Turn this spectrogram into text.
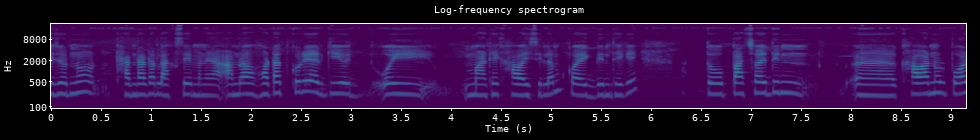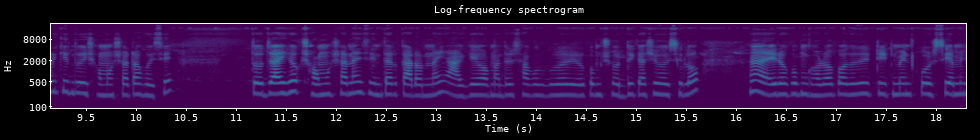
এই জন্য ঠান্ডাটা লাগছে। মানে আমরা হঠাৎ করে আর কি ওই ওই মাঠে খাওয়াইছিলাম কয়েকদিন থেকে। তো পাঁচ ছয় দিন খাওয়ানোর পর কিন্তু এই সমস্যাটা হয়েছে। তো যাই হোক, সমস্যা নাই, চিন্তার কারণ নাই। আগেও আমাদের ছাগলগুলোর এরকম সর্দি কাশি হয়েছিল। হ্যাঁ এরকম ঘরোয়া পদ্ধতি ট্রিটমেন্ট করছি আমি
